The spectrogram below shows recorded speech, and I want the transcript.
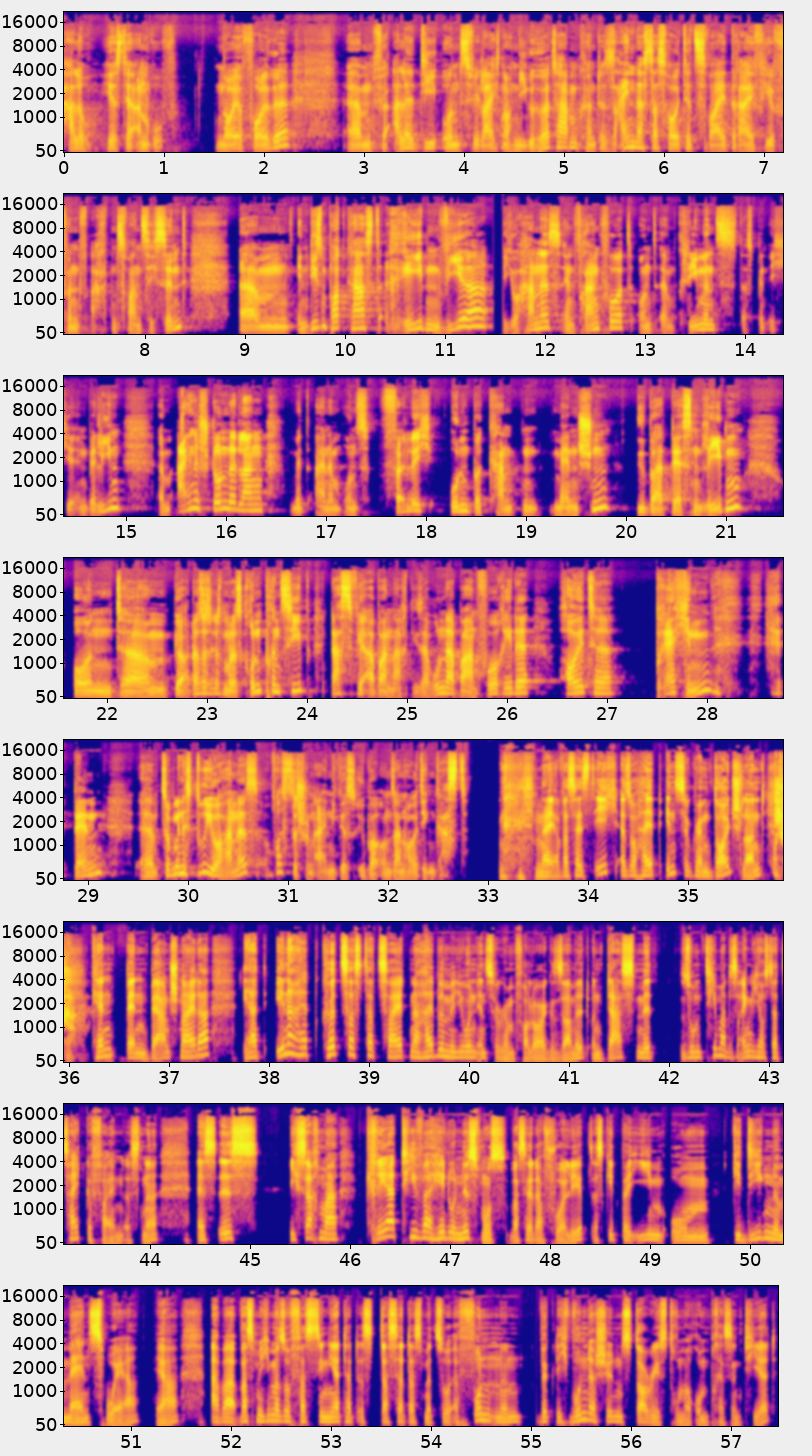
Hallo, hier ist der Anruf. Neue Folge. Ähm, für alle, die uns vielleicht noch nie gehört haben, könnte sein, dass das heute 2, 3, 4, 5, 28 sind. Ähm, in diesem Podcast reden wir, Johannes in Frankfurt und ähm, Clemens, das bin ich hier in Berlin, ähm, eine Stunde lang mit einem uns völlig unbekannten Menschen über dessen Leben. Und ähm, ja, das ist erstmal das Grundprinzip, dass wir aber nach dieser wunderbaren Vorrede heute brechen. Denn äh, zumindest du, Johannes, wusstest schon einiges über unseren heutigen Gast. Naja, was heißt ich? Also halb Instagram Deutschland kennt Ben Bernschneider. Er hat innerhalb kürzester Zeit eine halbe Million Instagram-Follower gesammelt und das mit so einem Thema, das eigentlich aus der Zeit gefallen ist. Ne? Es ist ich sag mal, kreativer Hedonismus, was er da vorlebt. Es geht bei ihm um gediegene Manswear, ja. Aber was mich immer so fasziniert hat, ist, dass er das mit so erfundenen, wirklich wunderschönen Stories drumherum präsentiert.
